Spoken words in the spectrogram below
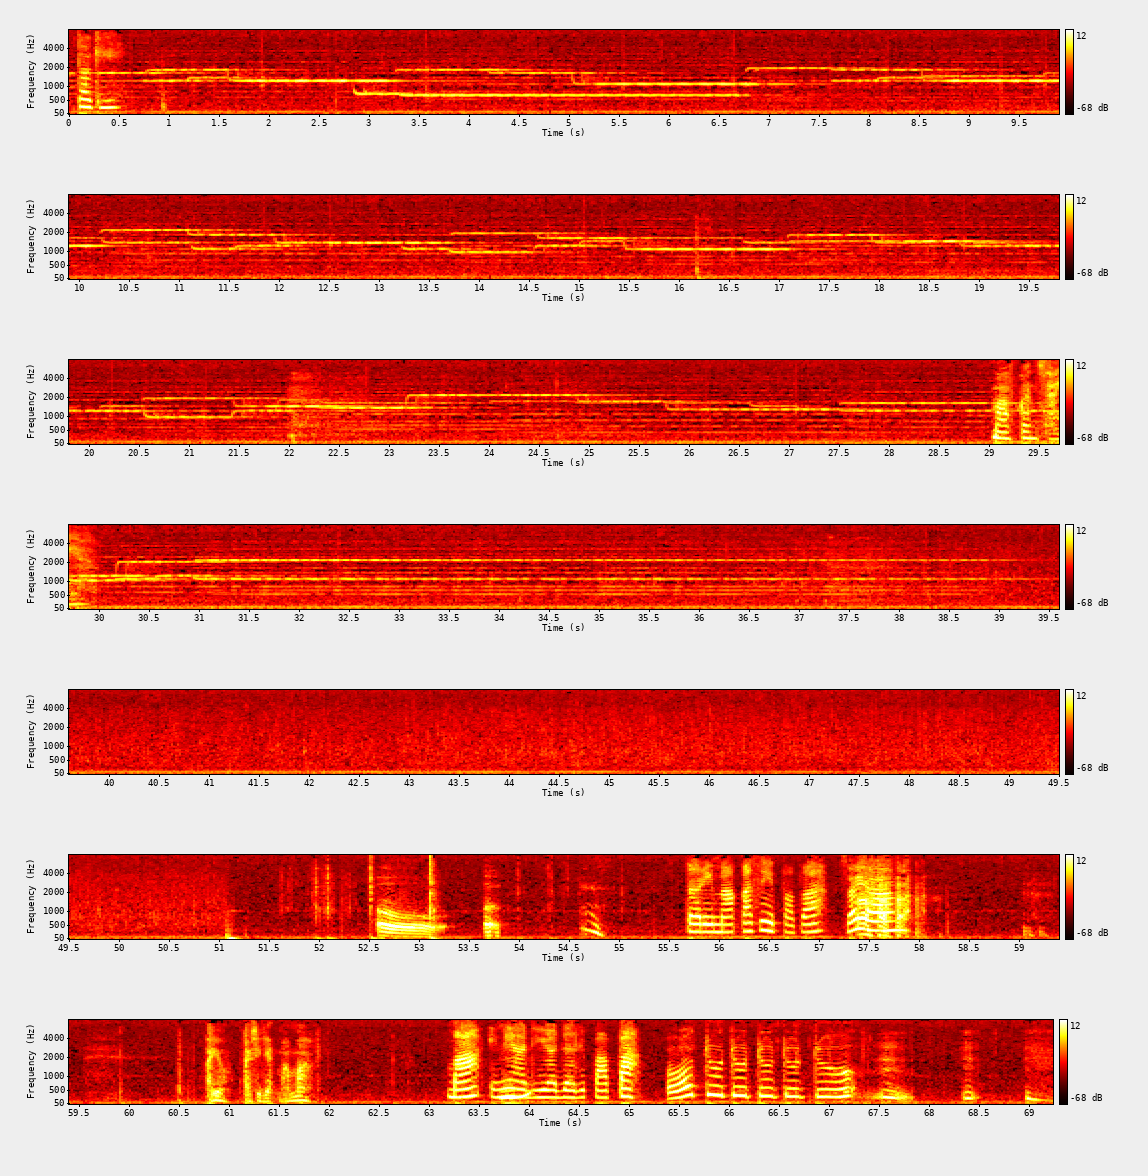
Togi, maafkan saya. Oh, eh, Terima kasih, Papa. Sayang, ayo kasih lihat Mama. Ma, ini hadiah dari Papa. oh du du du du du. Hmm, hmm, hmm.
